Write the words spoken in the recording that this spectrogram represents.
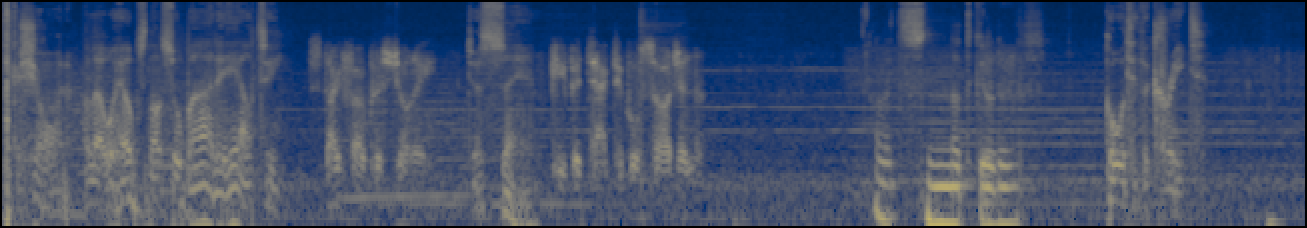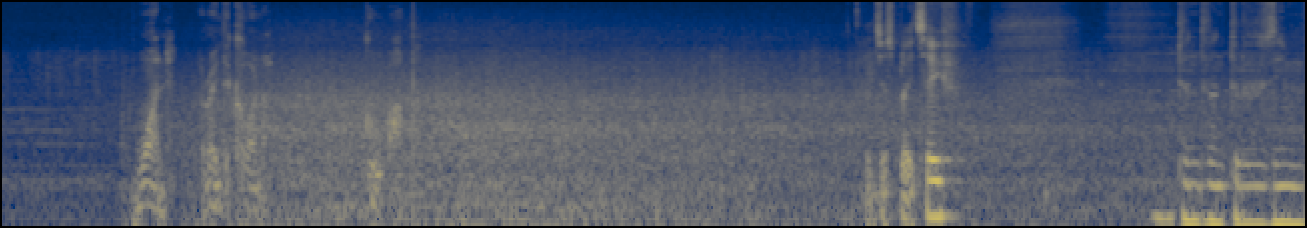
Take a shot on him. A little help's not so bad, eh, LT? Stay focused, Johnny. Just saying. Keep it tactical, Sergeant. Oh, Let's not kill those. Go to the crate. One around the corner. Go up. I just played safe. Don't want to lose him.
